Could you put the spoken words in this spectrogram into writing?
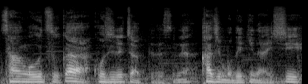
産後うつがこじれちゃってですね家事もできないし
